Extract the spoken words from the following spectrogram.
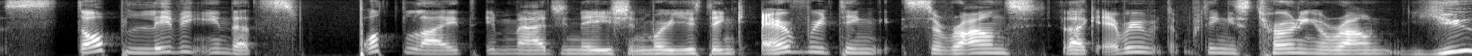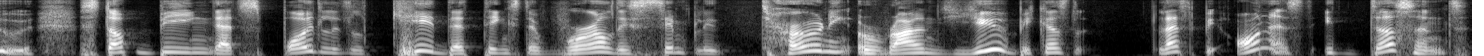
stop living in that spotlight imagination where you think everything surrounds like everything is turning around you. Stop being that spoiled little kid that thinks the world is simply turning around you because let's be honest it doesn't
